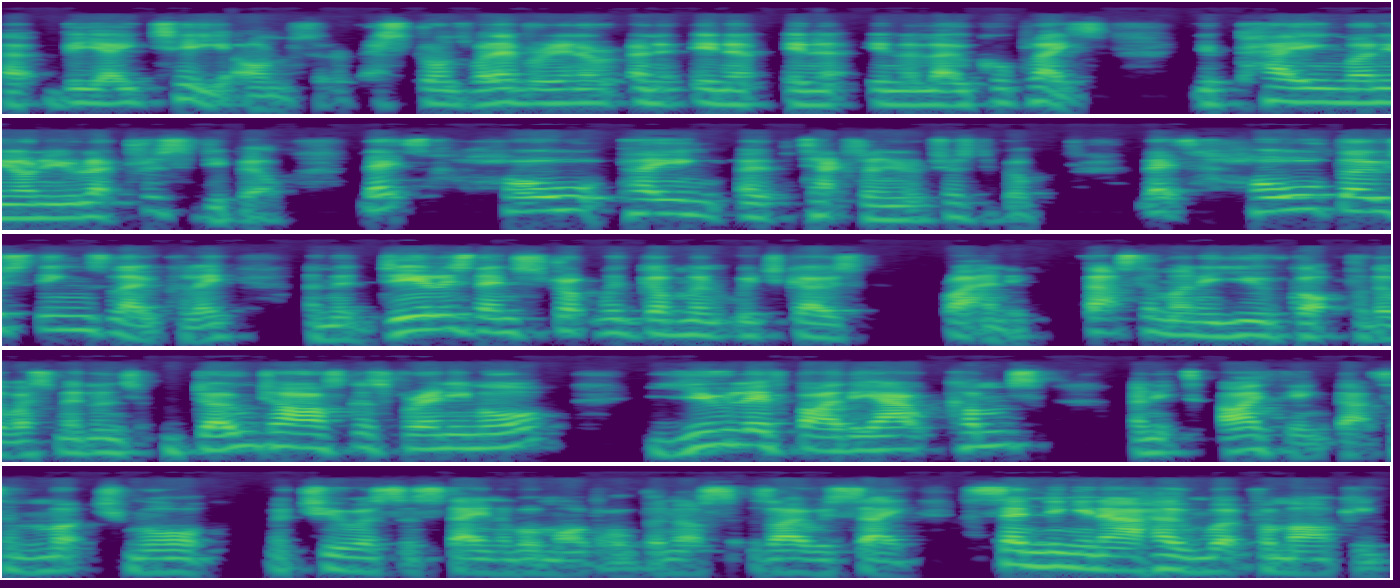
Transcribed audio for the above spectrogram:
uh, VAT on sort of restaurants, whatever in a, in, a, in, a, in a local place. You're paying money on your electricity bill. Let's hold paying a tax on your electricity bill. Let's hold those things locally. And the deal is then struck with government, which goes, right, Andy, that's the money you've got for the West Midlands. Don't ask us for any more. You live by the outcomes. And it's, I think that's a much more mature, sustainable model than us, as I always say, sending in our homework for marking.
